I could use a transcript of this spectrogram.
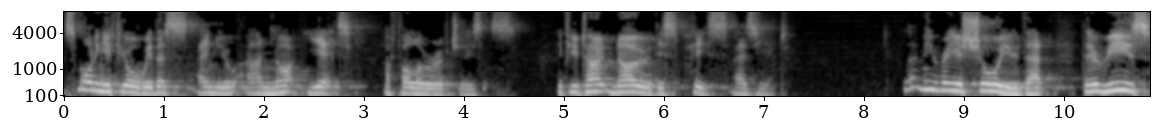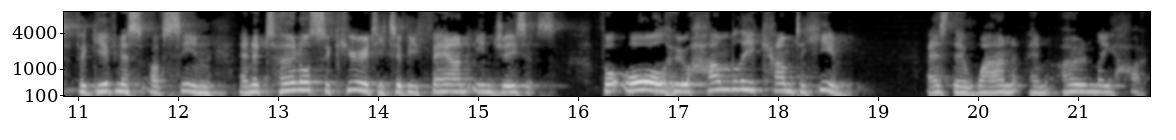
This morning, if you're with us and you are not yet a follower of Jesus, if you don't know this peace as yet, let me reassure you that there is forgiveness of sin and eternal security to be found in Jesus for all who humbly come to Him as their one and only hope.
